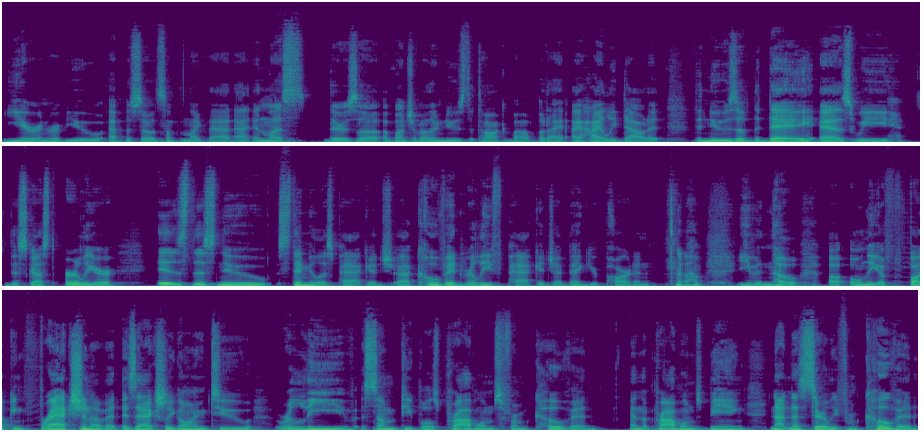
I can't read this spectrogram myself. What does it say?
year in review episode, something like that. I, unless there's a, a, bunch of other news to talk about, but I, I highly doubt it. The news of the day, as we discussed earlier, is this new stimulus package, uh, COVID relief package. I beg your pardon. Even though uh, only a fucking fraction of it is actually going to relieve some people's problems from COVID and the problems being not necessarily from COVID,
